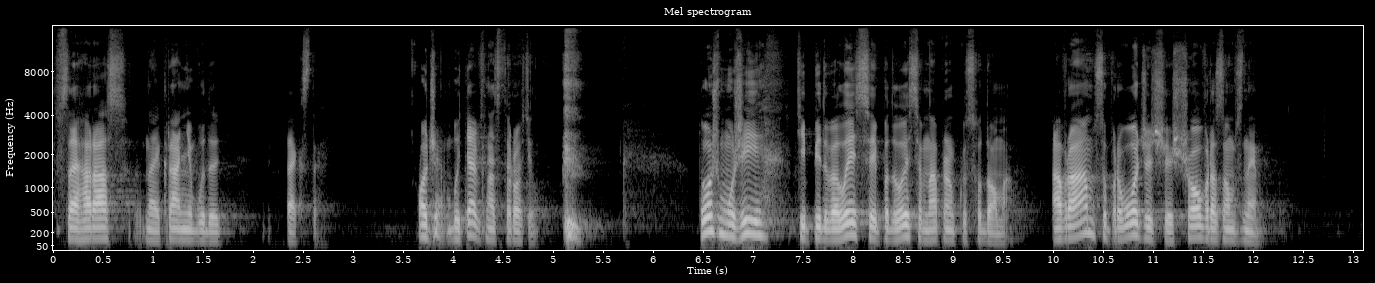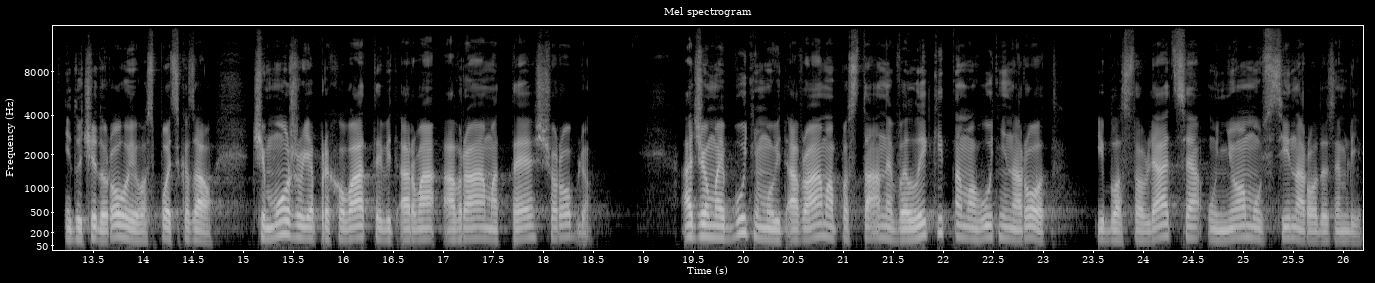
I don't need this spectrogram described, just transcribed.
все гаразд, на екрані будуть тексти. Отже, буття 18 розділ. Тож мужі ті підвелися і подалися в напрямку Содома. Авраам, супроводжуючи, йшов разом з ним. Ідучи дорогою, Господь сказав: Чи можу я приховати від Авраама те, що роблю? Адже в майбутньому від Авраама постане великий та могутній народ, і благословляться у ньому всі народи землі.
